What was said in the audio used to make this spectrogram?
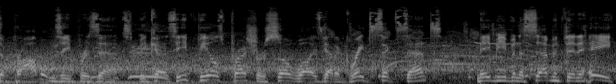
the problems he presents because he feels pressure so well. He's got a great sixth sense, maybe even a seventh and eighth.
